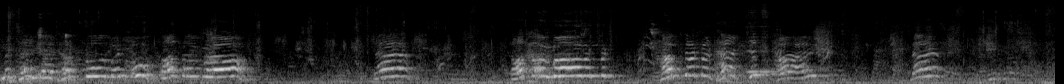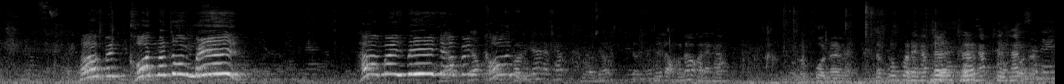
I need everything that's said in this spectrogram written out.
ไม่ใช่จะทำตัวเหมือนพวกสตงนะสตงมันทำจนประเทศชิบหายนะถ้าเป็นคนมันต้องมี ถ้าไม่มีอย่าเป็นคนขออนุญาตนะครับเดี๋ยวเดี๋ยวเดี๋ยวเชิญออกข้างนอกก่อนนะครับรบกวนด้วยนะรบกวนนะครับเชิญเชิญครับเชิญครับแสดง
